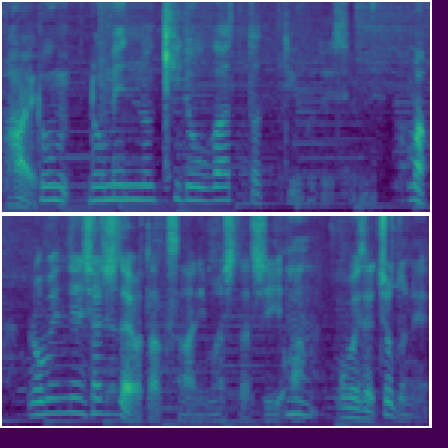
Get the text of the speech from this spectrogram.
はい、路路面の軌道があったっていうことですよね。まあ、路面電車自体はたくさんありましたし、あうん。ごめんなさい。ちょっとね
